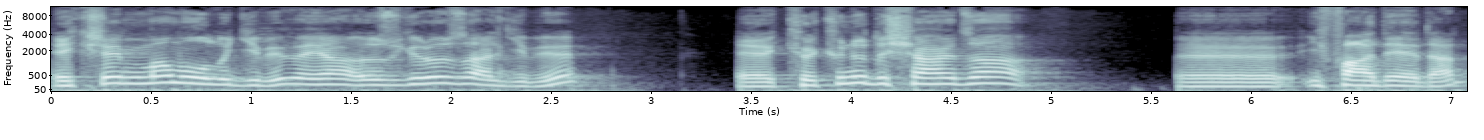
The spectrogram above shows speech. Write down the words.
Ekrem İmamoğlu gibi veya Özgür Özel gibi e, kökünü dışarıda e, ifade eden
